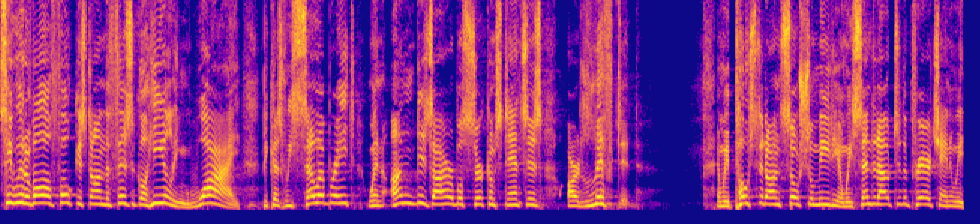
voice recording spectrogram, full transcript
See, we would have all focused on the physical healing. Why? Because we celebrate when undesirable circumstances are lifted. And we post it on social media and we send it out to the prayer chain and we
